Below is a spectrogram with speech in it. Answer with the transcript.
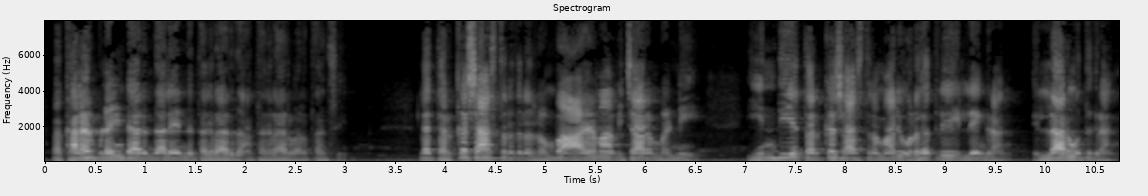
இப்போ கலர் பிளைண்டாக இருந்தாலே என்ன தகராறு தான்? தகராறு வரத்தான் செய்யும். இல்லை தர்க்கசாஸ்திரத்தில் ரொம்ப ஆழமாக விசாரம் பண்ணி இந்திய தர்க்கசாஸ்திரம் மாதிரி உலகத்திலே இல்லைங்கிறாங்க. எல்லாரும் ஒத்துக்கிறாங்க.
